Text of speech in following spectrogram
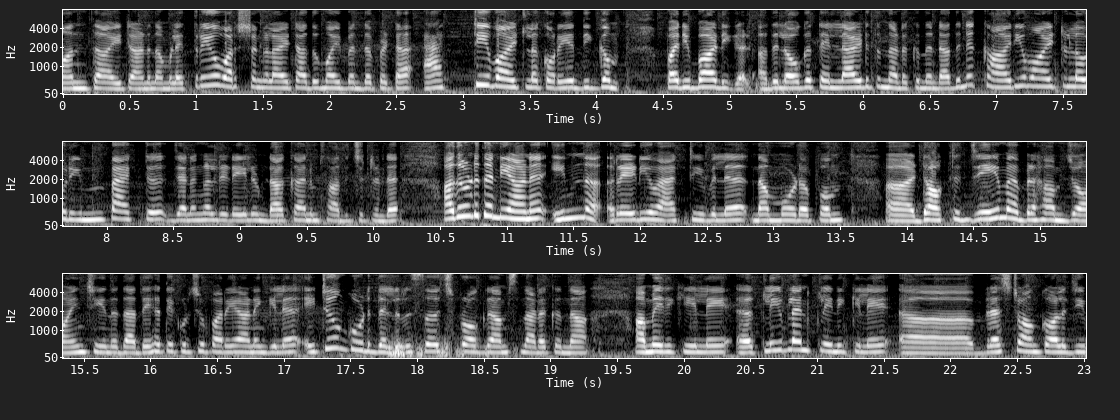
മന്ത് ആയിട്ടാണ് നമ്മൾ എത്രയോ വർഷങ്ങളായിട്ട് അതുമായി ബന്ധപ്പെട്ട ആക്റ്റീവായിട്ടുള്ള കുറേയധികം പരിപാടികൾ അത് ലോകത്ത് എല്ലായിടത്തും നടക്കുന്നുണ്ട്. അതിന് കാര്യമായിട്ടുള്ള ഒരു ഇമ്പാക്റ്റ് ജനങ്ങളുടെ ഇടയിൽ ഉണ്ടാക്കാനും സാധിച്ചിട്ടുണ്ട്. അതുകൊണ്ട് തന്നെയാണ് ഇന്ന് റേഡിയോ ആക്റ്റീവിൽ നമ്മോടൊപ്പം ഡോക്ടർ ജെയിം എബ്രഹാം ജോയിൻ ചെയ്യുന്നത്. അദ്ദേഹത്തെക്കുറിച്ച് പറയുകയാണെങ്കിൽ ഏറ്റവും കൂടുതൽ റിസർച്ച് പ്രോഗ്രാംസ് നടക്കുന്ന അമേരിക്കയിലെ ക്ലീവ്ലാൻഡ് ക്ലിനിക്കിലെ ബ്രസ്റ്റ് ഓങ്കോളജി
